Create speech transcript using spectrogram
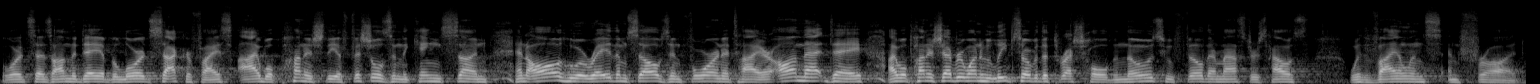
The Lord says, On the day of the Lord's sacrifice, I will punish the officials and the king's son and all who array themselves in foreign attire. On that day, I will punish everyone who leaps over the threshold and those who fill their master's house with violence and fraud.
